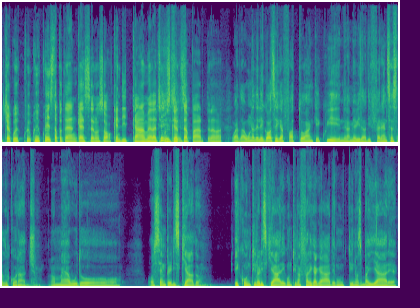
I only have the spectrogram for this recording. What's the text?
cioè, que- que- questa poteva anche essere, non so, candid camera, tipo sì, scherzi sì, a parte. No? Guarda, una delle cose che ha fatto anche qui nella mia vita la differenza è stato il coraggio. Non ho mai avuto... Ho sempre rischiato e continuo a rischiare, continuo a fare cagate, continuo a sbagliare.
